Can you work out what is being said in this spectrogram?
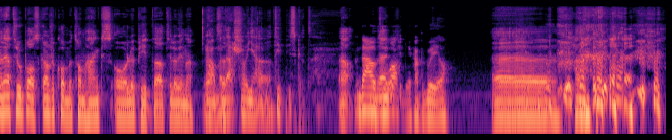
Men jeg tror på Oscar så kommer Tom Hanks og Lupita til å vinne. Ja, men det er så jævla typisk, vet du. Ja, Det er jo er to godt. andre kategorier. Eh,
